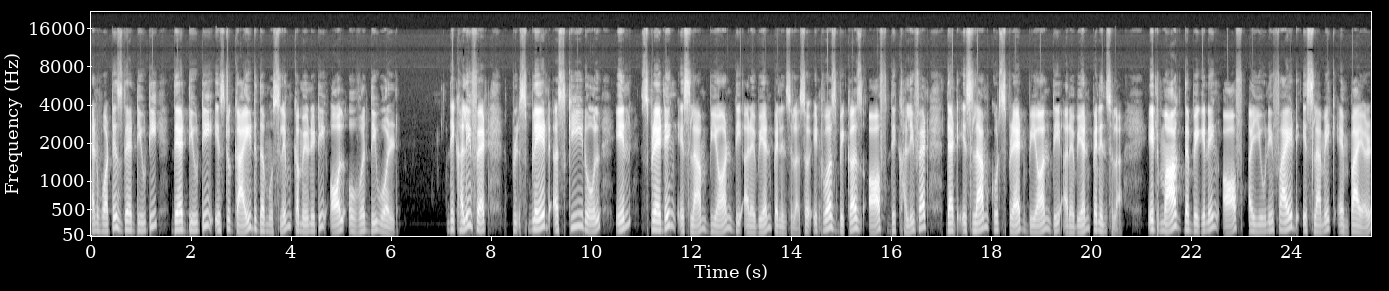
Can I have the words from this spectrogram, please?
and what is their duty? Their duty is to guide the Muslim community all over the world. The Caliphate played a key role in spreading Islam beyond the Arabian Peninsula. So it was because of the Caliphate that Islam could spread beyond the Arabian Peninsula. It marked the beginning of a unified Islamic empire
